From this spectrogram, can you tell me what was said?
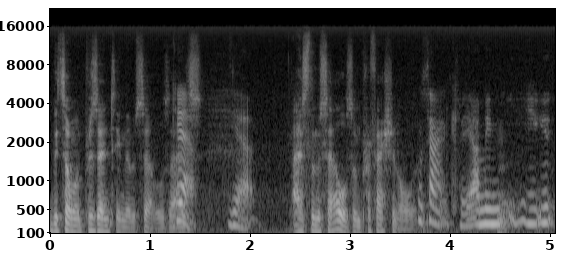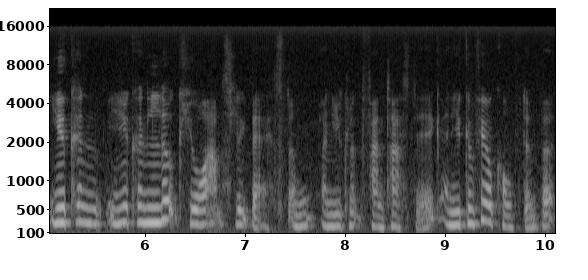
with someone presenting themselves as Yeah, yeah. as themselves and professional. exactly. I mean, you, you can you can look your absolute best and, and you can look fantastic and you can feel confident, but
